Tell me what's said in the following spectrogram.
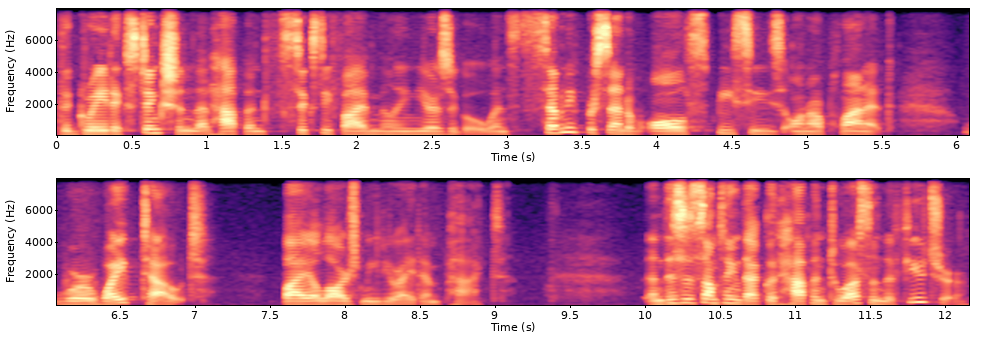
the great extinction that happened 65 million years ago, when 70% of all species on our planet were wiped out by a large meteorite impact. And this is something that could happen to us in the future.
